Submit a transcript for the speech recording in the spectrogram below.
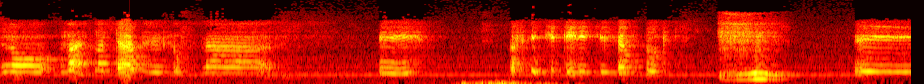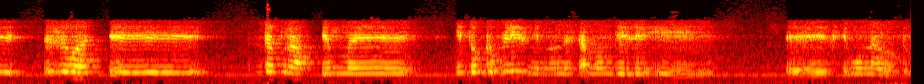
Но важно также, собственно, э, четыре часа в сутки. Э, желать э, добра всем, э, не только ближним, но на самом деле и э, всему народу.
